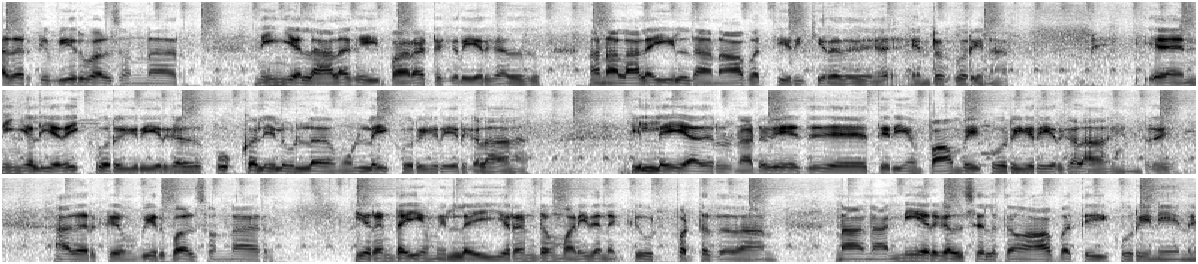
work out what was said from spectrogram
அதற்கு வீர்பால் சொன்னார் நீங்கள் அழகை பாராட்டுகிறீர்கள் ஆனால் அழகில் தான் ஆபத்து இருக்கிறது என்று கூறினார். நீங்கள் எதை கூறுகிறீர்கள்? பூக்களில் உள்ள முல்லை கூறுகிறீர்களா? இல்லை அதில் நடுவே தெரியும் பாம்பை கூறுகிறீர்களா? என்று. அதற்கு பீர்பால் சொன்னார் இரண்டையும் இல்லை இரண்டும் மனிதனுக்கு உட்பட்டது தான் நான் அந்நியர்கள் செலுத்தும் ஆபத்தை கூறினேன்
